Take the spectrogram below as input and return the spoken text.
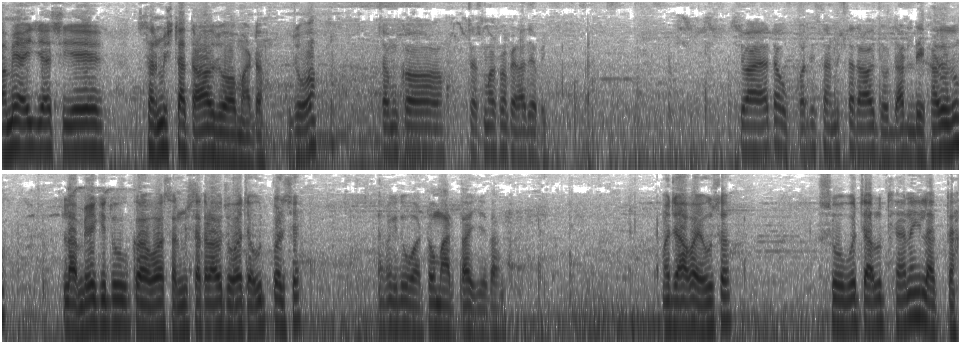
અમે આવી ગયા છીએ શર્મિષ્ઠા તળાવ જોવા માટે. જુઓ. ચમક ચશ્મા પણ પહેલા દે ભાઈ. જો આવ્યા હતા ઉપરથી શર્મિષ્ઠા તળાવ જોરદાર દેખાતું હતું. એટલે અમે કીધું કે હવે શર્મિષ્ઠા તળાવ જોવા જવું જ પડશે. અમે કીધું ઓટો મારતા આવીએ તમે મજા આવે એવું છે. શો ચાલુ થયા નહીં લાગતા.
